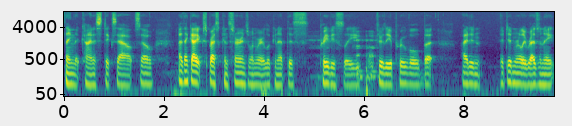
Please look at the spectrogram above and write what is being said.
thing that kind of sticks out. So I think I expressed concerns when we were looking at this previously through the approval, but I didn't, it didn't really resonate.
